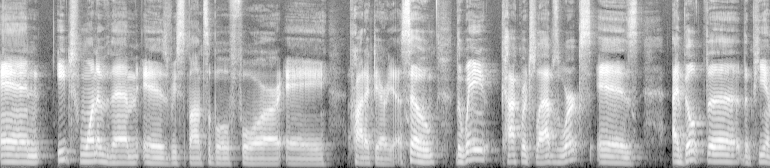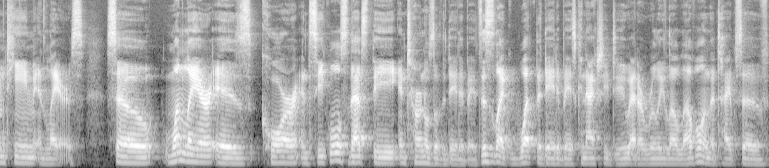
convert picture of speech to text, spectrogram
and each one of them is responsible for a product area. So the way Cockroach Labs works is I built the, the PM team in layers. So one layer is core and SQL. So that's the internals of the database. This is like what the database can actually do at a really low level and the types of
